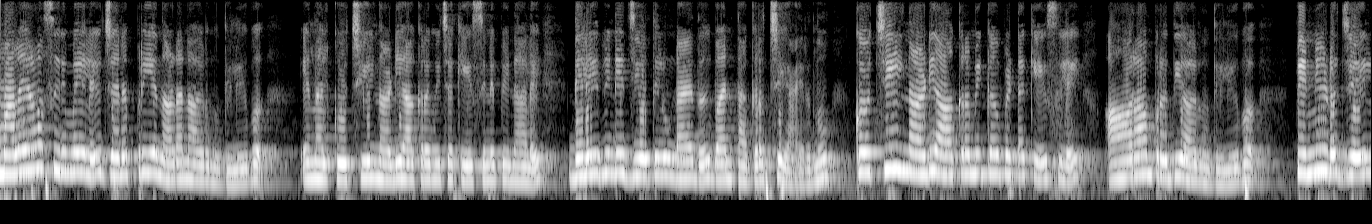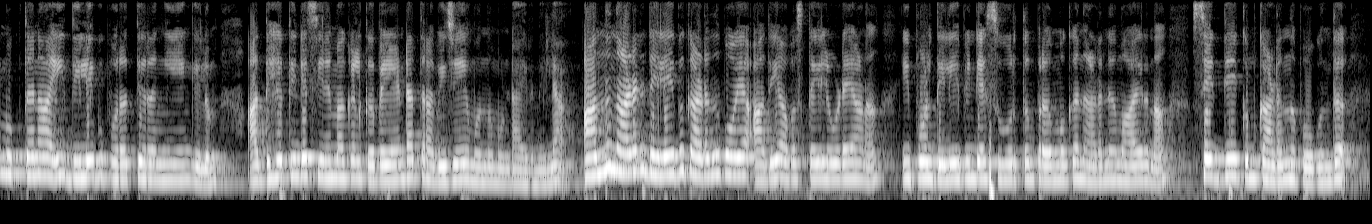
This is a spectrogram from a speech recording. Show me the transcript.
മലയാള സിനിമയിലെ ജനപ്രിയ നടനായിരുന്നു ദിലീപ്. എന്നാൽ കൊച്ചിയിൽ നടി ആക്രമിച്ച കേസിന് പിന്നാലെ ദിലീപിന്റെ ജീവിതത്തിൽ ഉണ്ടായത് വൻ തകർച്ചയായിരുന്നു. കൊച്ചിയിൽ നടി ആക്രമിക്കപ്പെട്ട കേസിലെ ആറാം പ്രതിയായിരുന്നു ദിലീപ്. പിന്നീട് ജയിൽ മുക്തനായി ദിലീപ് പുറത്തിറങ്ങിയെങ്കിലും അദ്ദേഹത്തിന്റെ സിനിമകൾക്ക് വേണ്ടത്ര വിജയമൊന്നും ഉണ്ടായിരുന്നില്ല. അന്ന് നടൻ ദിലീപ് കടന്നുപോയ അതേ അവസ്ഥയിലൂടെയാണ് ഇപ്പോൾ ദിലീപിന്റെ സുഹൃത്തും പ്രമുഖ നടനുമായിരുന്ന സിദ്ദീഖും കടന്നു പോകുന്നത്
